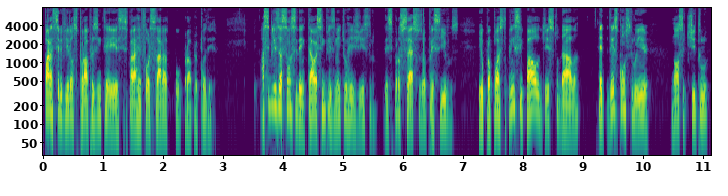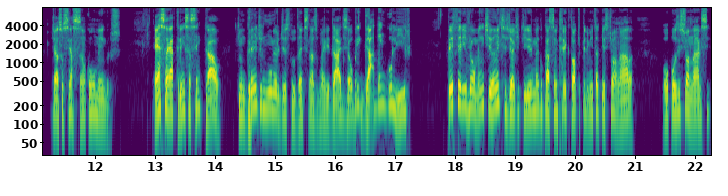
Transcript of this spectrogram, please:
para servir aos próprios interesses, para reforçar a, o próprio poder. A civilização ocidental é simplesmente o registro desses processos opressivos, e o propósito principal de estudá-la é desconstruir nosso título de associação como membros. Essa é a crença central que um grande número de estudantes nas humanidades é obrigado a engolir, preferivelmente antes de adquirir uma educação intelectual que permita questioná-la ou posicionar-se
